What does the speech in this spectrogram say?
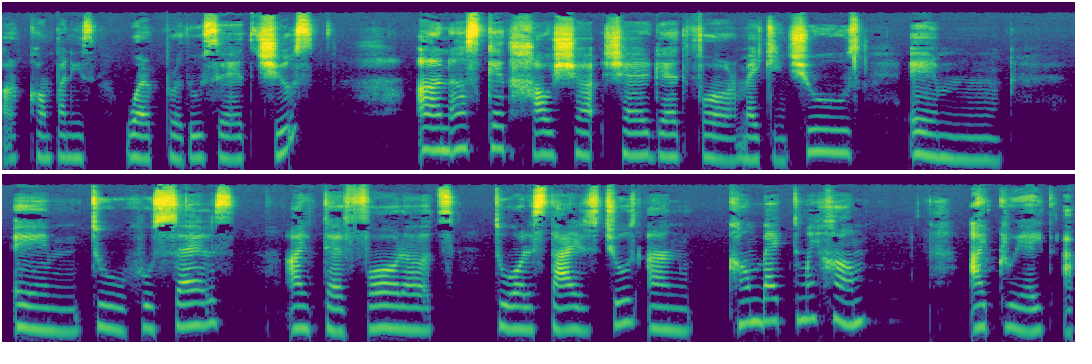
or companies where produced shoes and asked how share get for making shoes, um, um, to who sells. I take photos to all styles shoes and come back to my home I create a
